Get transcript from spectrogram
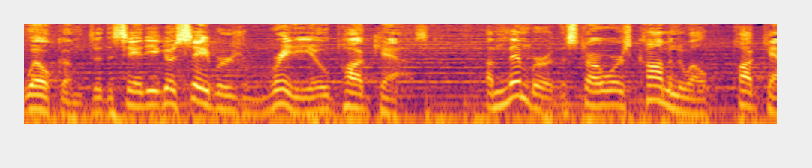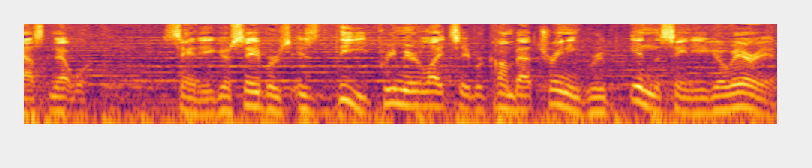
Welcome to the San Diego Sabres Radio Podcast, a member of the Star Wars Commonwealth Podcast Network. San Diego Sabres is the premier lightsaber combat training group in the San Diego area.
